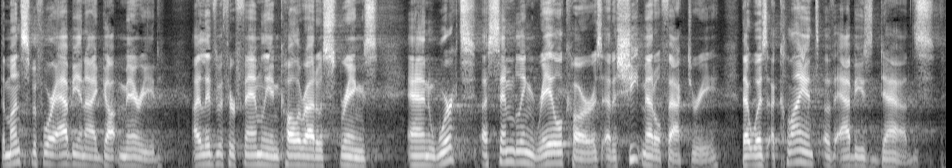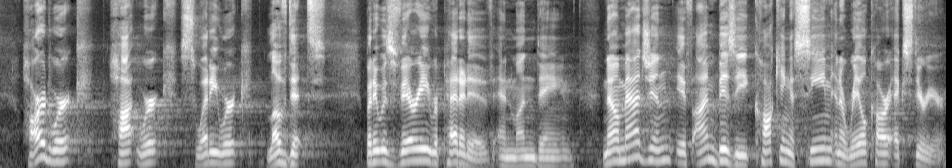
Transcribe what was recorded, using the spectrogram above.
The months before Abby and I got married, I lived with her family in Colorado Springs and worked assembling rail cars at a sheet metal factory that was a client of Abby's dad's. Hard work, hot work, sweaty work, loved it but it was very repetitive and mundane. Now imagine if I'm busy caulking a seam in a railcar exterior,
